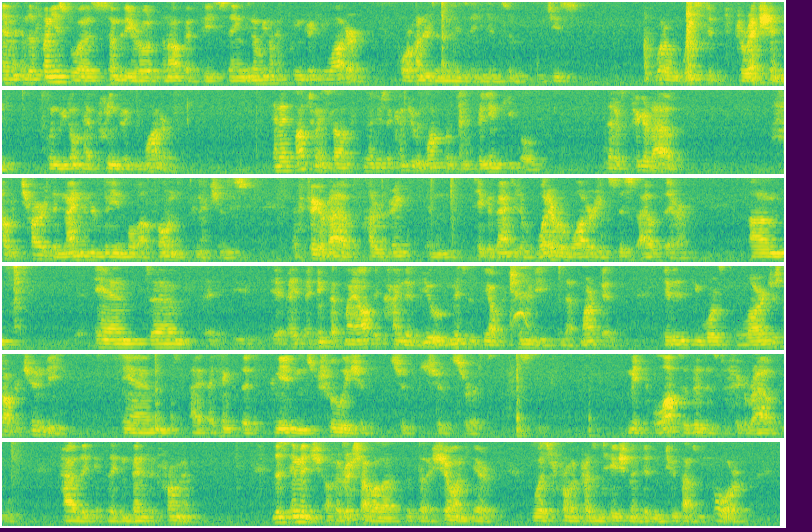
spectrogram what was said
And, and the funniest was somebody wrote an op-ed piece saying, you know, we don't have clean drinking water for hundreds of millions of Indians, and geez, what a wasted direction when we don't have clean drinking water. And I thought to myself, you know, there's a country with 1.2 billion people that have figured out how to charge the 900 million mobile phone connections, have figured out how to drink and take advantage of whatever water exists out there. Um, and um, I, I, think that myopic kind of view misses the opportunity in that market. It is the world's largest opportunity, and I, I think that Canadians truly should should should sort of make lots of visits to figure out how they, they can benefit from it. This image of a rickshawala that I show on here was from a presentation I did in 2004,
